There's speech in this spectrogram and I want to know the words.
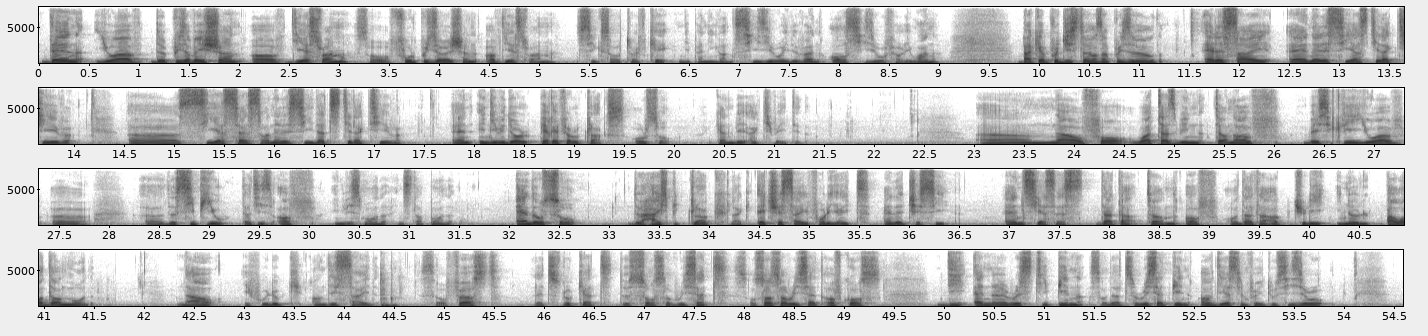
Then you have the preservation of the SRAM, so full preservation of the SRAM, 6 or 12K, depending on C011 or C031. Backup registers are preserved. LSI and LSE are still active. Uh, CSS on LSE, that's still active. And individual peripheral clocks also can be activated. Um, now for what has been turned off, basically you have uh, uh, the CPU that is off in this mode, in stop mode, and also the high-speed clock like HSI 48 and HSE and CSS data turn off or data actually in a power down mode. Now, if we look on this side, so first, let's look at the source of reset. So source of reset, of course, the NRST pin, so that's a reset pin of the STM32C0,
